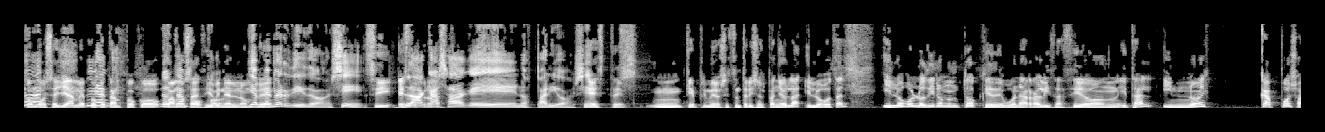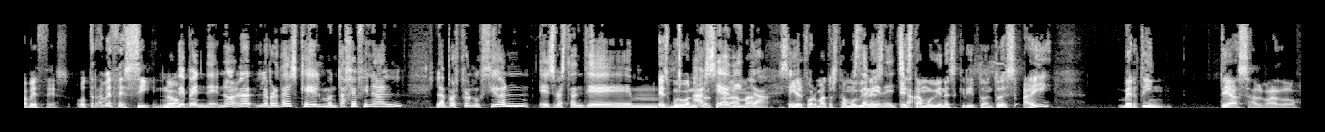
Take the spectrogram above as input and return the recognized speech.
como se llame, porque No, tampoco no, vamos a decir bien el nombre. Ya me he ¿eh? perdido, sí. Sí, este la programa- casa que nos parió, sí. Este, mm, que primero se hizo en televisión española y luego tal, y luego lo dieron un toque de buena realización y tal, y no es caposo a veces, otras veces sí, ¿no? Depende. No, la, la verdad es que el montaje final, la postproducción es bastante mm, Es muy bonito el aseadita, programa sí. y el formato está muy Está bien, bien está muy bien escrito. Entonces ahí, Bertín, te has salvado.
